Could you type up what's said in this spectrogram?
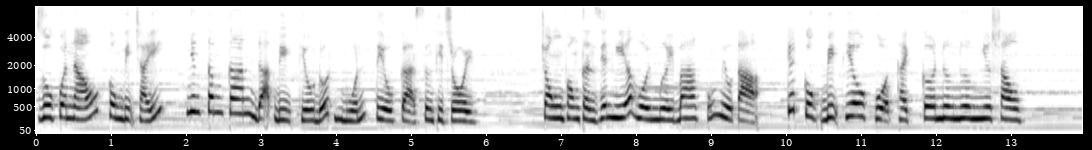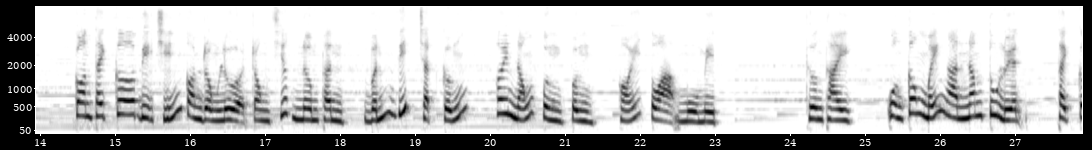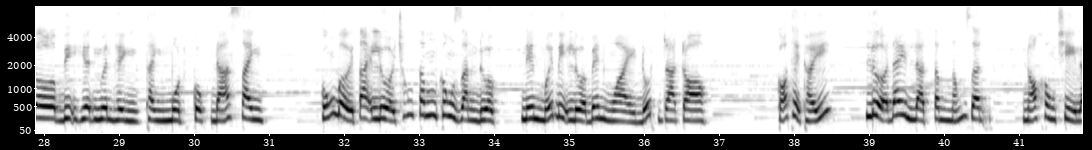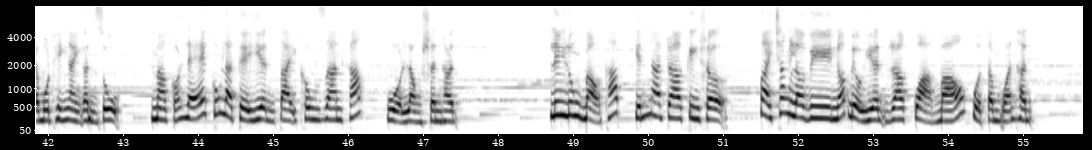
Dù quần áo không bị cháy, nhưng tâm can đã bị thiêu đốt muốn tiêu cả xương thịt rồi. Trong phong thần diễn nghĩa hồi 13 cũng miêu tả kết cục bị thiêu của thạch cơ nương nương như sau. Còn thạch cơ bị chín con rồng lửa trong chiếc nơm thần vấn vít chặt cứng, hơi nóng phừng phừng, khói tỏa mù mịt. Thương thầy, uổng công mấy ngàn năm tu luyện, thạch cơ bị hiện nguyên hình thành một cục đá xanh. Cũng bởi tại lửa trong tâm không dằn được nên mới bị lửa bên ngoài đốt ra tro. Có thể thấy, lửa đây là tâm nóng giận. Nó không chỉ là một hình ảnh ẩn dụ, mà có lẽ cũng là thể hiện tại không gian khác của lòng sân hận. Linh lung bảo tháp khiến Natra kinh sợ, phải chăng là vì nó biểu hiện ra quả báo của tâm oán hận,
